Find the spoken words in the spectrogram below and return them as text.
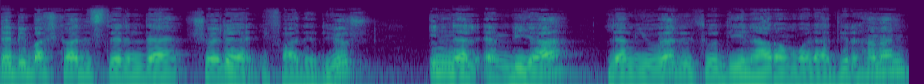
Ve bir başka hadislerinde şöyle ifade ediyor. İnnel enbiya lem yuverritu dinaran ve la dirhemen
